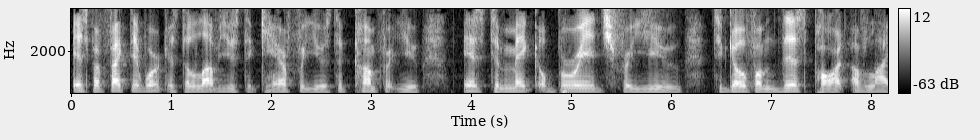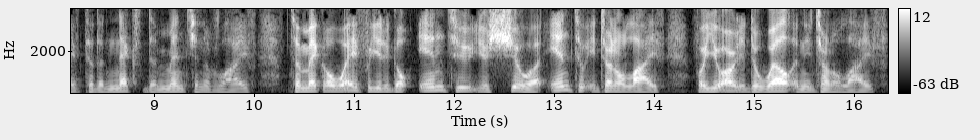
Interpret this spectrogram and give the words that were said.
Its perfected work. Is to love you, is to care for you, is to comfort you, is to make a bridge for you to go from this part of life to the next dimension of life, to make a way for you to go into Yeshua, into eternal life, for you already dwell in eternal life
